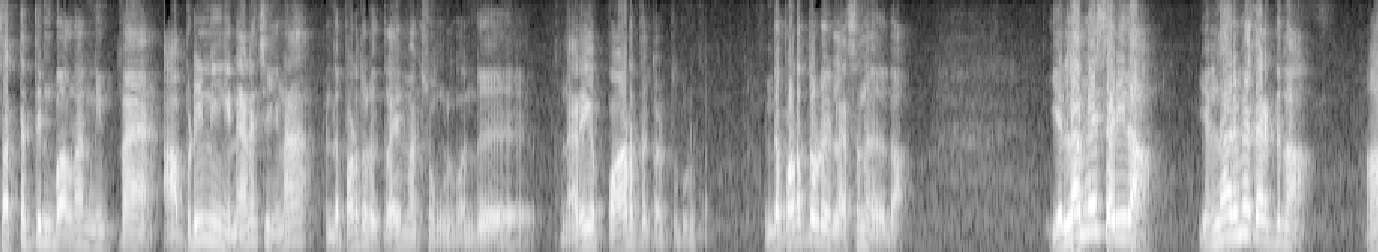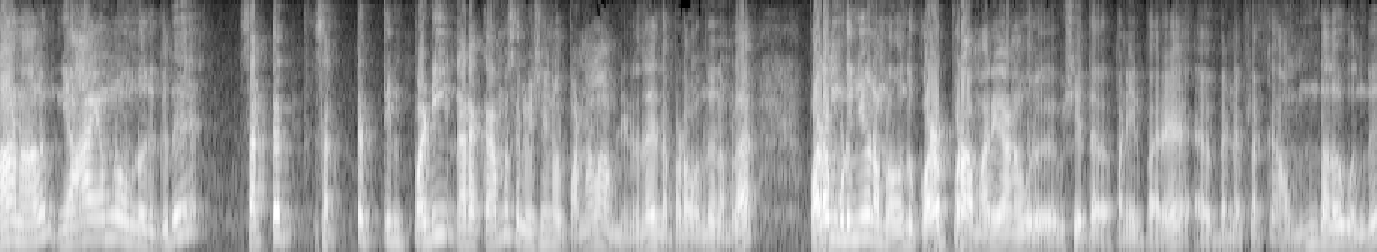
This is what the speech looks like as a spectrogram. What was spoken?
சட்டத்தின் பால் தான் நிற்பேன் அப்படின்னு நீங்கள் நினச்சிங்கன்னா இந்த படத்தோட கிளைமேக்ஸ் உங்களுக்கு வந்து நிறைய பாடத்தை கற்றுக் கொடுக்கும். இந்த படத்தோட லெசன் அதுதான். எல்லாமே சரிதான். எல்லாருமே கரெக்டு தான். ஆனாலும் நியாயம்னு ஒன்று இருக்குது. சட்ட சட்டத்தின் படி நடக்காமல் சில விஷயங்கள் பண்ணலாம் அப்படின்றத இந்த படம் வந்து நம்மளை படம் முடிஞ்சும் நம்மளை வந்து குழப்புற மாதிரியான ஒரு விஷயத்தை பண்ணியிருப்பார் பென்னஃப்ளக்கு அந்த அளவுக்கு வந்து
